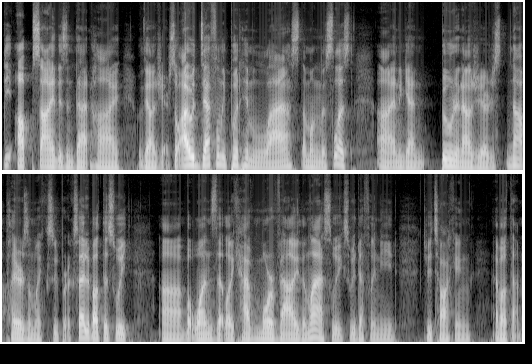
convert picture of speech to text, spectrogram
the upside isn't that high with Allgeier. So I would definitely put him last among this list. Uh, and again, Boone and Allgeier are just not players I'm like super excited about this week, uh, but ones that like have more value than last week. So we definitely need to be talking about them.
